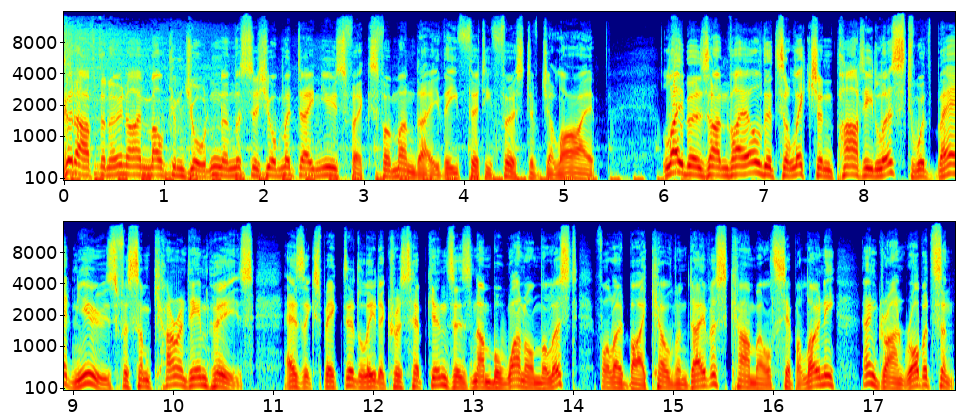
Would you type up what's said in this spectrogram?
Good afternoon, I'm Malcolm Jordan, and this is your midday news fix for Monday, the 31st of July. Labour's unveiled its election party list with bad news for some current MPs. As expected, leader Chris Hipkins is number one on the list, followed by Kelvin Davis, Carmel Sepuloni, and Grant Robertson.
